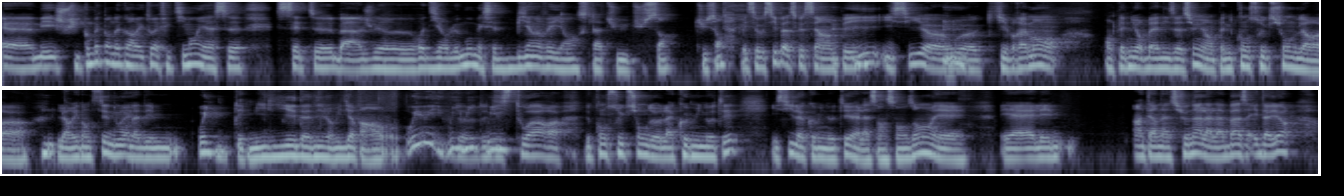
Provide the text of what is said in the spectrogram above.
Euh, mais je suis complètement d'accord avec toi. Effectivement, il y a ce, cette, bah, je vais redire le mot, mais cette bienveillance là, tu, tu sens, tu sens? Mais c'est aussi parce que c'est un pays ici où, qui est vraiment en pleine urbanisation et en pleine construction de leur, euh, mm. leur identité. Nous, on a des, oui. des milliers d'années, j'ai envie de dire, enfin, oui, oui, oui, de, d'histoire, de construction de la communauté. Ici, la communauté, elle a 500 ans et, et elle est internationale à la base. Et d'ailleurs,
